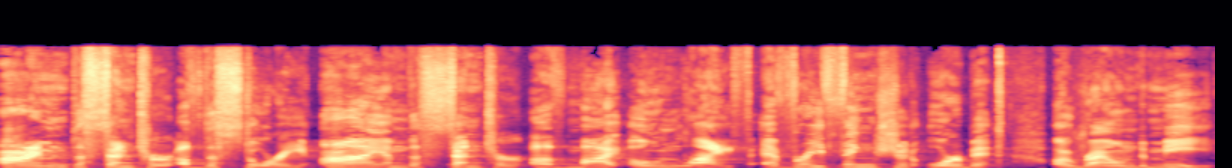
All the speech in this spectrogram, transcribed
I'm the center of the story. I am the center of my own life. Everything should orbit around me.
